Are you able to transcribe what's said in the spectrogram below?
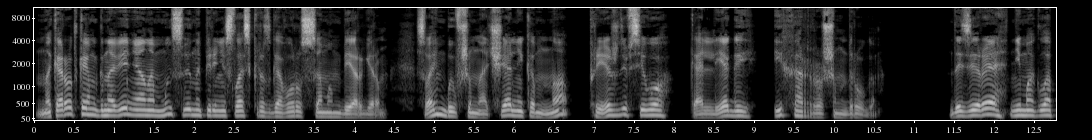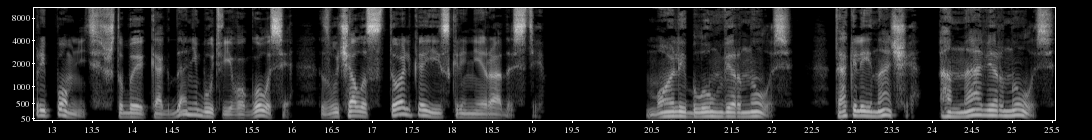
На короткое мгновение она мысленно перенеслась к разговору с Сэмом Бергером, своим бывшим начальником, но, прежде всего, коллегой и хорошим другом. Дезире не могла припомнить, чтобы когда-нибудь в его голосе звучало столько искренней радости. Молли Блум вернулась. Так или иначе, она вернулась.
